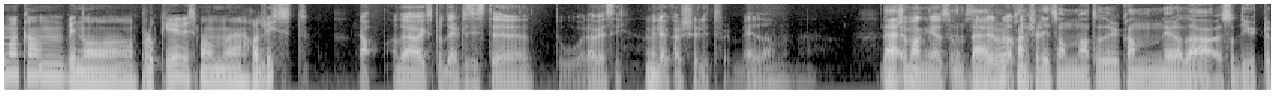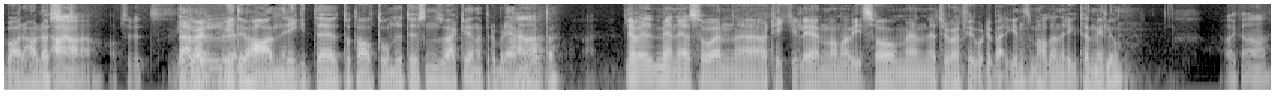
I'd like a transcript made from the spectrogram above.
man kan begynne å plukke i hvis man eh, har lyst. ja. Og det har eksplodert de siste to åra, vil jeg si. Mm. Eller kanskje litt mer, da. Men Det det er, mange som det er vel bra kanskje litt sånn at du kan gjøre det så dyrt du bare har lyst. Ja, ja, ja, absolutt. Er vel- du, vil du ha en rigg til totalt 200 000, så er ikke det noe problem. Nei, nei, nei. Jeg mener jeg så en eh, artikkel i en eller annen avis om en, jeg tror det var en fyr borte i Bergen som hadde en rigg til en million. Ja, det kan hende.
